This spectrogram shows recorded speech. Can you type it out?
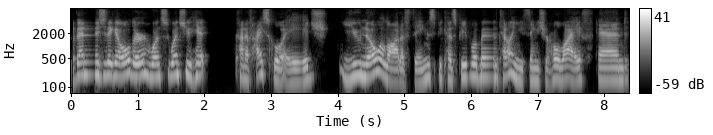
But then as they get older, once once you hit kind of high school age, you know a lot of things because people have been telling you things your whole life and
